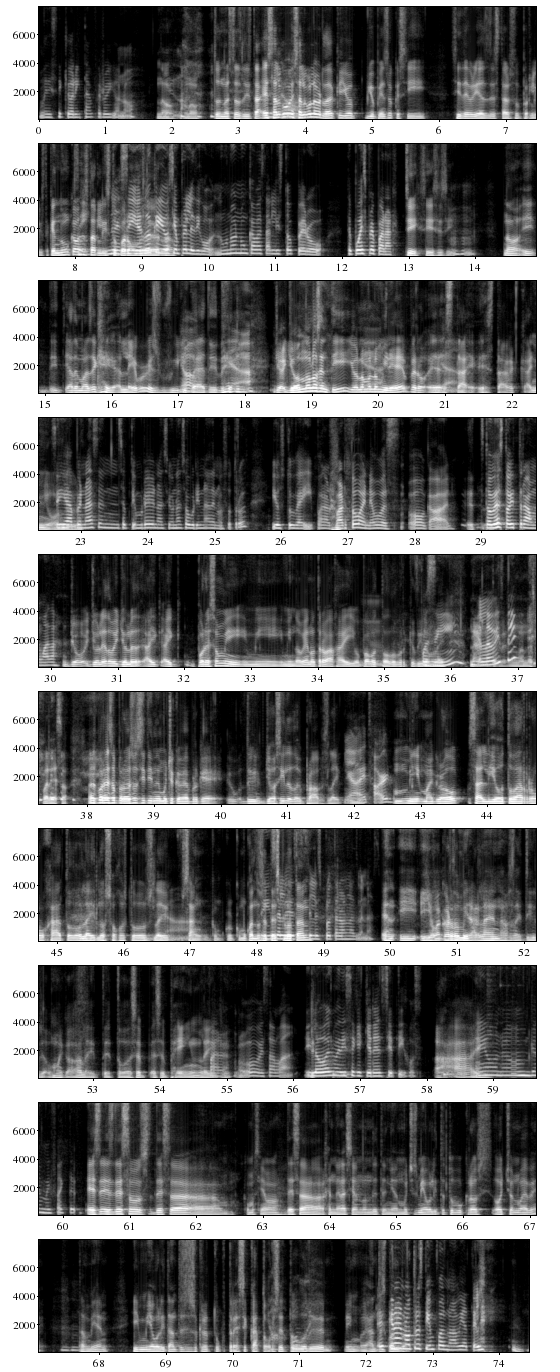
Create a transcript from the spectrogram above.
me dice que ahorita, pero yo no. No, No. no. Tú no estás lista. Es algo, es No. algo, la verdad, que yo, yo pienso que sí, sí deberías de estar súper lista. Que nunca vas a Sí. estar listo para sí, un es bebé, lo que yo ¿verdad? siempre le digo. Uno nunca va a estar listo, pero te puedes preparar. Sí, sí, sí, sí. Ujú. No, y, y- además de que labor is really Oh, bad, dude. Yeah. Yo, yo no lo sentí, yo no me lo Yeah. miré, pero eh, Yeah. está, está cañón. Sí, dude. apenas en septiembre nació una sobrina de nosotros yo estuve ahí para el parto and it was, oh God. Et- Todavía estoy traumada. Yo, yo le doy, yo le, hay, hay, por eso mi, mi, mi novia no trabaja y yo pago todo porque digo, Pues sí, "Nah, ¿ya no lo te viste? No, no es por eso. No es por eso, pero eso sí tiene mucho que ver porque dude, yo sí le doy props. Like, Yeah, it's hard. mi, my girl salió toda roja, todo, like, los ojos todos, like, Yeah. sang- como, como cuando se Sí, te les- explotan. se le explotaron las venas. And- y, y yo me acuerdo mirarla and I was like, dude, oh my God, like, todo ese, ese pain, like, Para, oh, esa va. Y luego él me dice que quiere siete hijos. ay. I don't know, I'm fucked up. Es, es de esos, de esa, um, ¿cómo se llama? De esa generación donde tenían muchos. Mi abuelita tuvo, creo, 8, 9 Ujú. también. Y mi abuelita antes eso creo tuvo 13, 14 tuvo, dude. Y antes Es que eran cuando, otros tiempos, no había tele.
